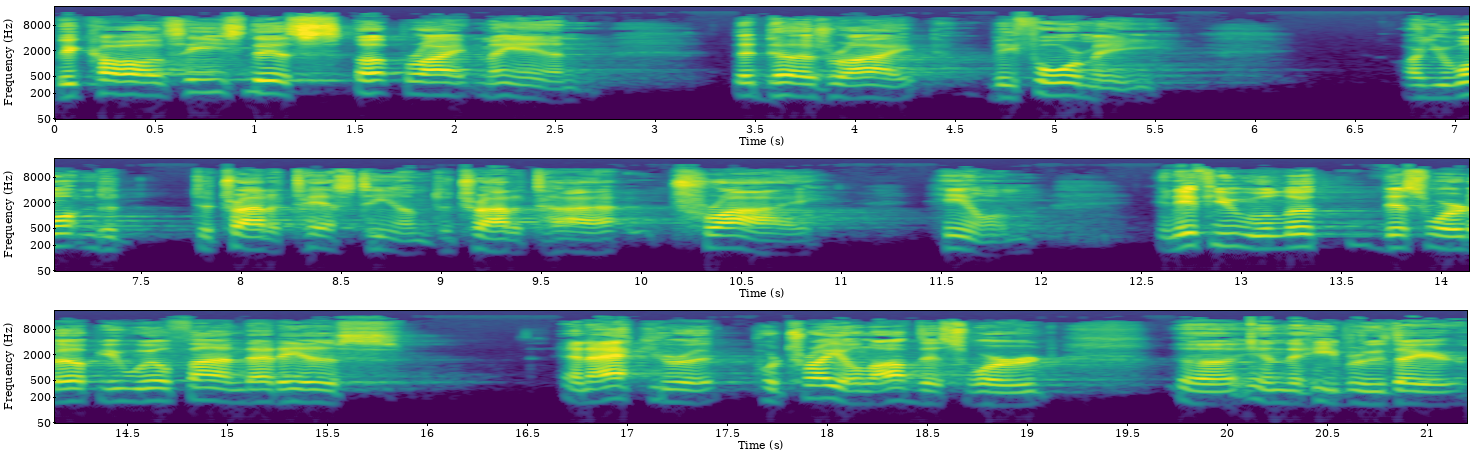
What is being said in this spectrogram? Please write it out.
Because he's this upright man that does right before me. Are you wanting to, to try to test him, to try to tie, try him? And if you will look this word up, you will find that is an accurate portrayal of this word uh, in the Hebrew there.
